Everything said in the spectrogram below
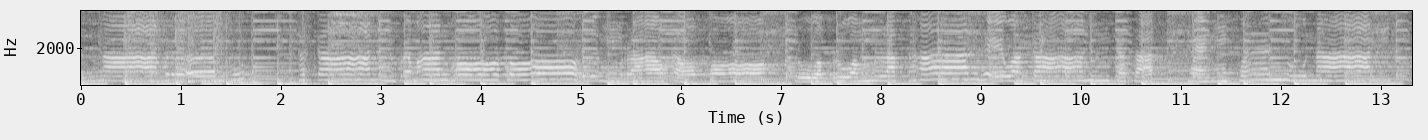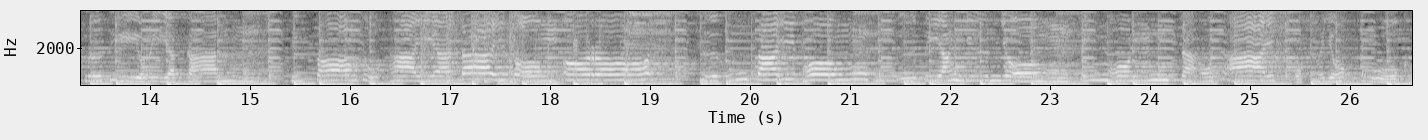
นนานเริ่มพุทธกาลประมาณพอศเรื่องราวเก่าพอรวบรวมหลักฐานเทวการกษัตริย์ แห่งแคว้นอยู่นาน หรือที่เรียกกันสิบสองจุไทยได้ส่งอรอ คุณไสยพงษ์ชื่อเสียงยืนยงสิงหนเจ้าชายอพยพผู้ค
